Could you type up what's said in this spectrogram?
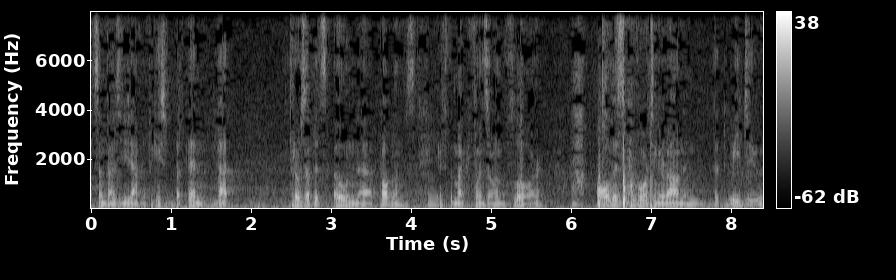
sometimes you need amplification, but then that throws up its own uh, problems. If the microphones are on the floor, all this cavorting around and, that we do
